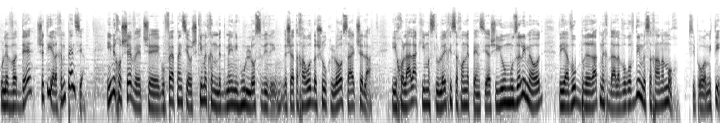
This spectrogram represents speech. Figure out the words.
הוא לוודא שתהיה לכם פנסיה. אם היא חושבת שגופי הפנסיה עושקים אתכם בדמי ניהול לא סבירים, ושהתחרות בשוק לא עושה את שלה, היא יכולה להקים מסלולי חיסכון לפנסיה שיהיו מוזלים מאוד, ויהוו ברירת מחדל עבור עובדים בשכר נמוך. סיפור אמיתי.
